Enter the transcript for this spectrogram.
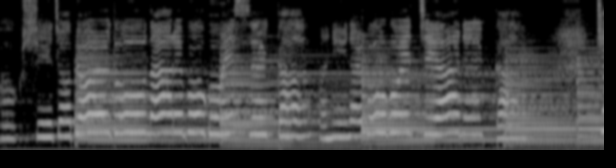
혹시 저 별도 나를 보고 있을까 아니 날 보고 있지 않을까 저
